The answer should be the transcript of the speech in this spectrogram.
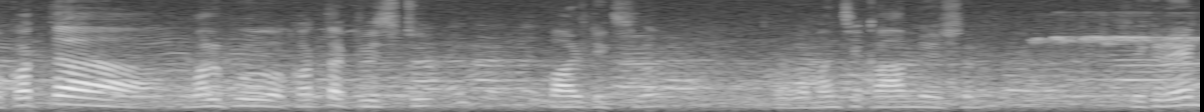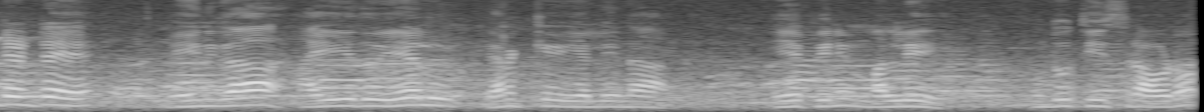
ఒక కొత్త మలుపు కొత్త ట్విస్ట్ పాలిటిక్స్లో ఒక మంచి కాంబినేషన్ ఇక్కడ ఏంటంటే మెయిన్గా ఐదు ఏళ్ళు వెనక్కి వెళ్ళిన ఏపీని మళ్ళీ ముందుకు తీసుకురావడం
